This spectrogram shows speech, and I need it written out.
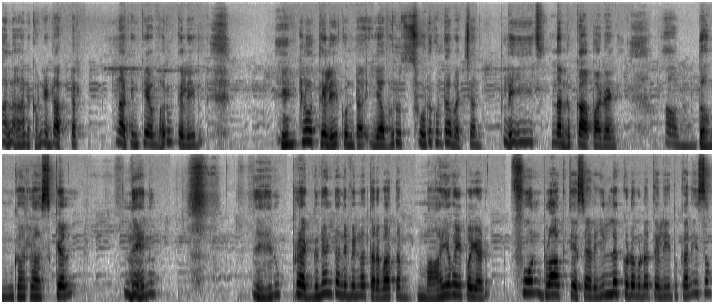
అలా అనుకోండి డాక్టర్ నాకు ఇంకెవ్వరూ తెలియదు ఇంట్లో తెలియకుండా ఎవరు చూడకుండా వచ్చాను. ప్లీజ్ నన్ను కాపాడండి. ఆ దొంగ రాస్కెల్ నేను నేను ప్రెగ్నెంట్ అని విన్న తర్వాత మాయమైపోయాడు. ఫోన్ బ్లాక్ చేశాడు. ఇల్లు ఎక్కడో కూడా తెలియదు. కనీసం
